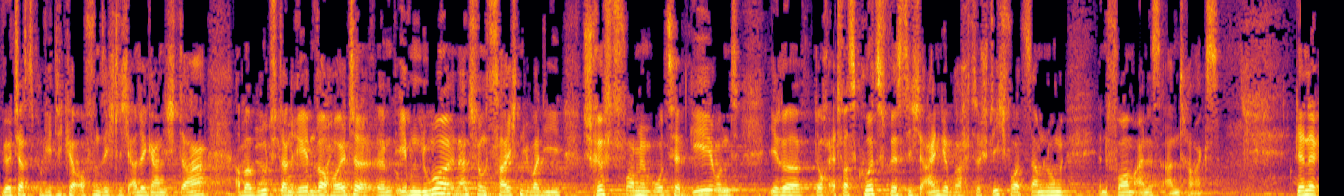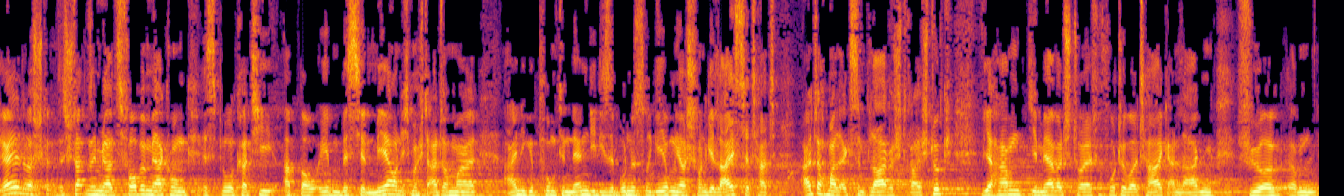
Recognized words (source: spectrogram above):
Wirtschaftspolitiker offensichtlich alle gar nicht da. Aber gut, dann reden wir heute ähm, eben nur in Anführungszeichen über die Schriftform im OZG und ihre doch etwas kurzfristig eingebrachte Stichwortsammlung in Form eines Antrags. Generell, das gestatten Sie mir als Vorbemerkung, ist Bürokratieabbau eben ein bisschen mehr. Und ich möchte einfach mal einige Punkte nennen, die diese Bundesregierung ja schon geleistet hat. Einfach mal exemplarisch drei Stück. Wir haben die Mehrwertsteuer für Photovoltaikanlagen für ähm,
